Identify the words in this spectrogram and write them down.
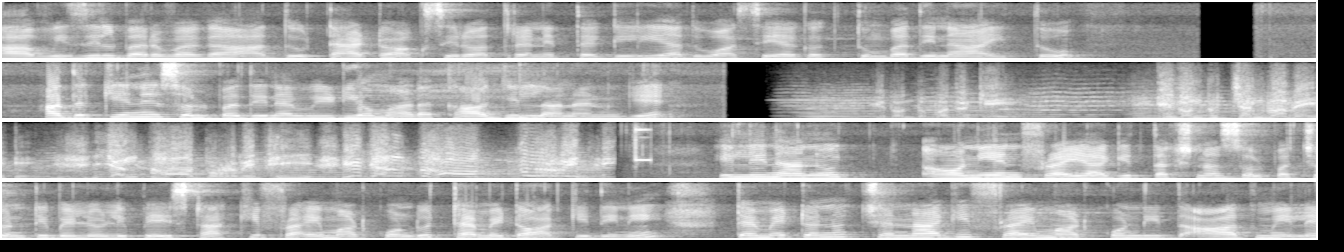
ಆ ವಿಸಿಲ್ ಬರುವಾಗ ಅದು ಟ್ಯಾಟೋ ಹಾಕ್ಸಿರೋ ಹತ್ರನೇ ತಗಲಿ, ಅದು ವಾಸಿಯಾಗೋಕ್ಕೆ ತುಂಬ ದಿನ ಆಯಿತು. ಅದಕ್ಕೇ ಸ್ವಲ್ಪ ದಿನ ವಿಡಿಯೋ ಮಾಡೋಕ್ಕಾಗಿಲ್ಲ ನನಗೆ. ಇದೊಂದು ಬದುಕಿ ಇದೊಂದು ಜನ್ಮವೇ ಎಂತಹ ದುರ್ವಿಧಿ ಇದೆಂತಹ ದುರ್ವಿಧಿ. ಇಲ್ಲಿ ನಾನು ಆನಿಯನ್ ಫ್ರೈ ಆಗಿದ ತಕ್ಷಣ ಸ್ವಲ್ಪ ಶುಂಠಿ ಬೆಳ್ಳುಳ್ಳಿ ಪೇಸ್ಟ್ ಹಾಕಿ ಫ್ರೈ ಮಾಡಿಕೊಂಡು ಟೊಮೆಟೊ ಹಾಕಿದ್ದೀನಿ. ಟೊಮೆಟೊನು ಚೆನ್ನಾಗಿ ಫ್ರೈ ಮಾಡ್ಕೊಂಡಿದ್ದು ಆದಮೇಲೆ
